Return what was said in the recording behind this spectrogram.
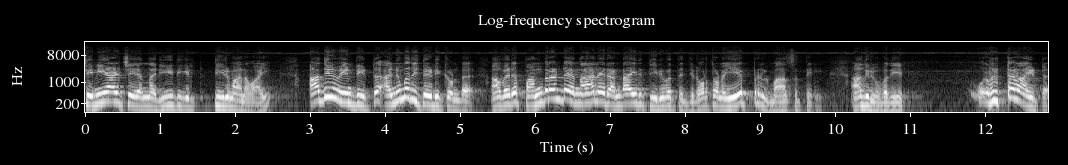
ശനിയാഴ്ച എന്ന രീതിയിൽ തീരുമാനമായി. അതിനു വേണ്ടിയിട്ട് അനുമതി തേടിക്കൊണ്ട് അവർ പന്ത്രണ്ട് നാല് രണ്ടായിരത്തി ഇരുപത്തഞ്ചിൽ ഓർത്തോണം ഏപ്രിൽ മാസത്തിൽ അതിരൂപതയിൽ റിട്ടേണായിട്ട്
